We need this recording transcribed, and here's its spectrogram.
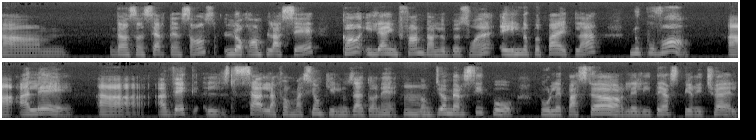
euh, dans un certain sens, le remplacer quand il y a une femme dans le besoin et il ne peut pas être là. Nous pouvons euh, aller avec la formation qu'il nous a donnée. Hmm. Donc, Dieu merci pour, pour les pasteurs, les leaders spirituels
